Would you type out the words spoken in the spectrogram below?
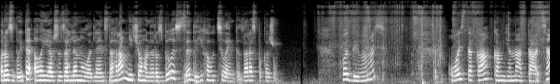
розбите, але я вже заглянула для інстаграм, нічого не розбилось, все доїхало ціленьке. Зараз покажу. Подивимось. Ось така кам'яна таця.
